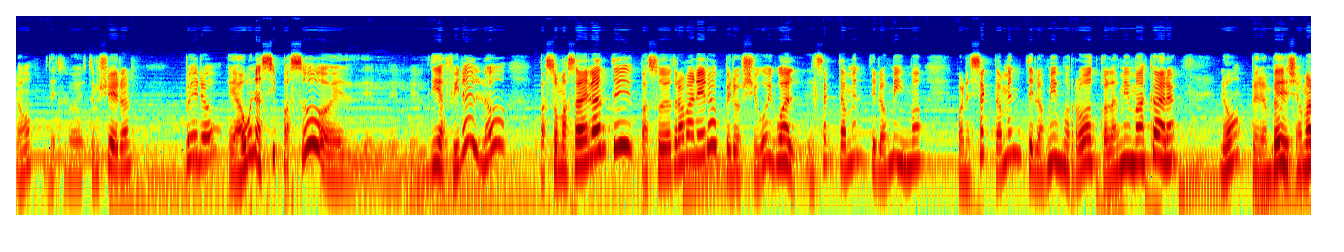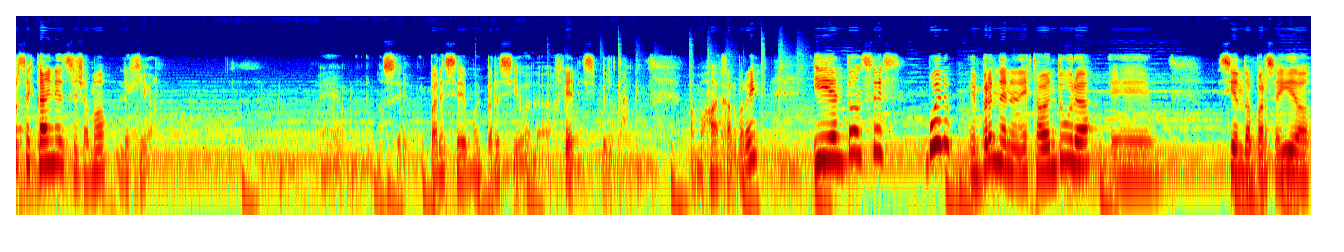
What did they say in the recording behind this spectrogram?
¿no? Lo destruyeron. Pero eh, aún así pasó el, día final, ¿no? Pasó más adelante, pasó de otra manera, pero llegó igual, exactamente lo mismo, con exactamente los mismos robots, con las mismas caras, ¿no? Pero en vez de llamarse Skynet se llamó Legión. Eh, no sé, me parece muy parecido a la Genesis, pero está. Vamos a dejar por ahí. Y entonces, bueno, emprenden en esta aventura, eh, siendo perseguidos,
